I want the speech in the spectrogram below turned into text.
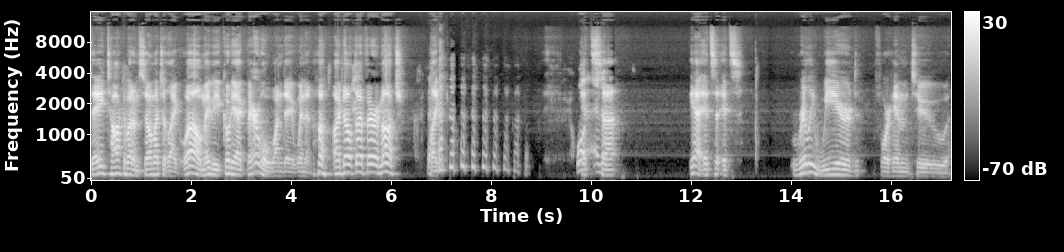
They talk about him so much that, like, well, maybe Kodiak Bear will one day win it. Huh, I doubt that very much. Like, well, it's and then- uh, yeah, it's it's really weird for him to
